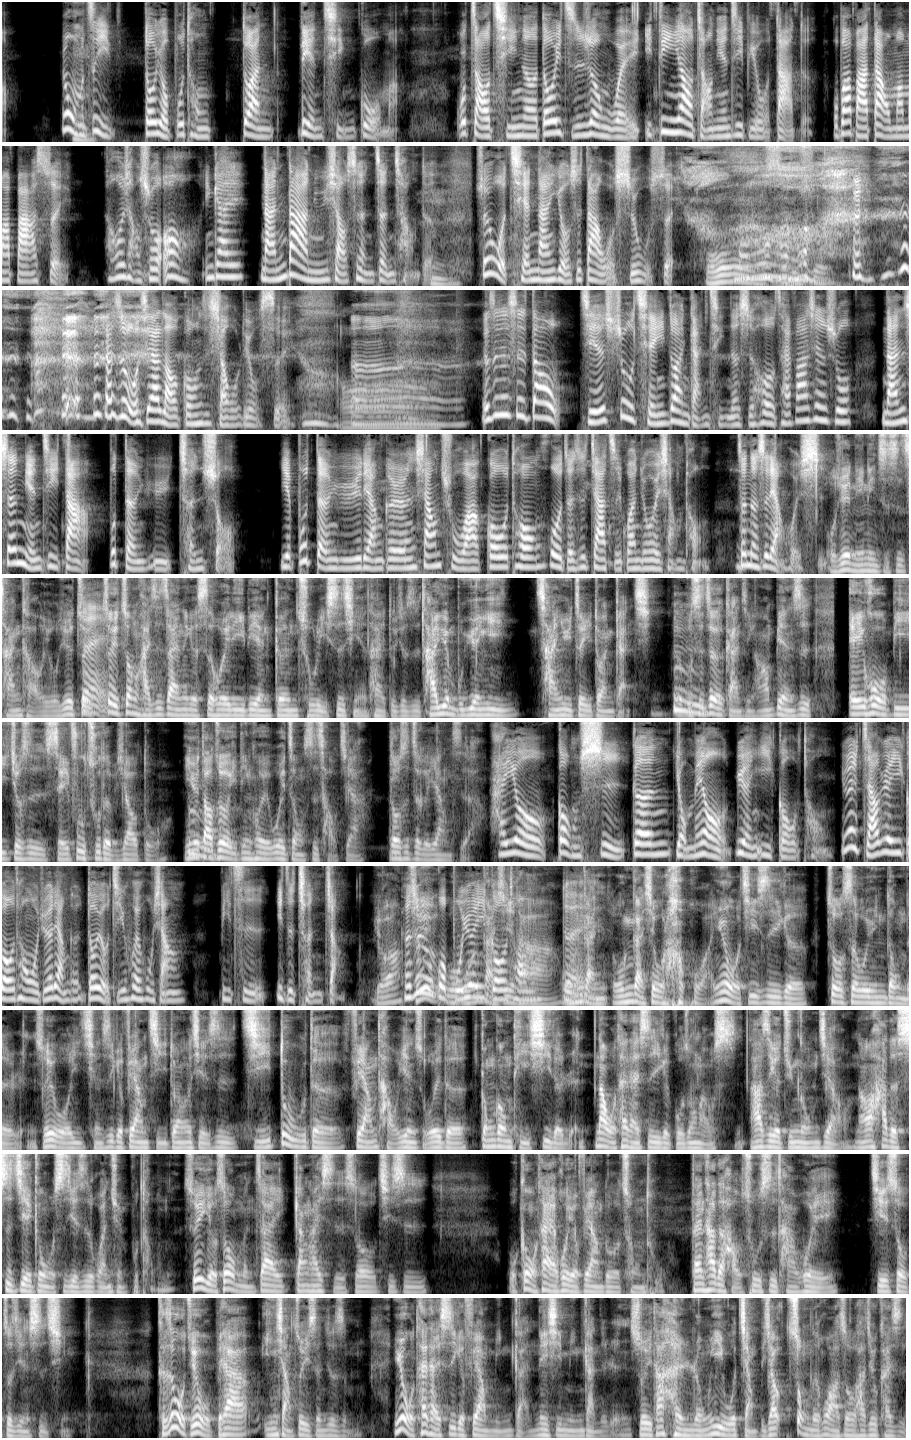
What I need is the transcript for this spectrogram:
因为我们自己都有不同段恋情过嘛。嗯、我早期呢都一直认为一定要找年纪比我大的，我爸爸大我妈妈八岁，然后我想说哦，应该男大女小是很正常的，嗯、所以我前男友是大我十五岁。哦，但是我现在老公是小我六岁。哦，可是是到结束前一段感情的时候才发现说。男生年纪大不等于成熟，也不等于两个人相处啊、沟通或者是价值观就会相同，真的是两回事。我觉得年龄只是参考而已，我觉得最最重还是在那个社会历练跟处理事情的态度，就是他愿不愿意参与这一段感情，嗯、而不是这个感情好像变成是 A 或 B，就是谁付出的比较多，因为到最后一定会为这种事吵架，嗯、都是这个样子啊。还有共识跟有没有愿意沟通，因为只要愿意沟通，我觉得两个人都有机会互相。彼此一直成长，有啊。可是如果不愿意沟通，我很感我很感谢我老婆啊，因为我其实是一个做社会运动的人，所以我以前是一个非常极端，而且是极度的非常讨厌所谓的公共体系的人。那我太太是一个国中老师，她是一个军工教，然后她的世界跟我世界是完全不同的。所以有时候我们在刚开始的时候，其实我跟我太太会有非常多的冲突，但她的好处是她会接受这件事情。可是我觉得我被他影响最深就是什么？因为我太太是一个非常敏感、内心敏感的人，所以她很容易我讲比较重的话的时候，她就开始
